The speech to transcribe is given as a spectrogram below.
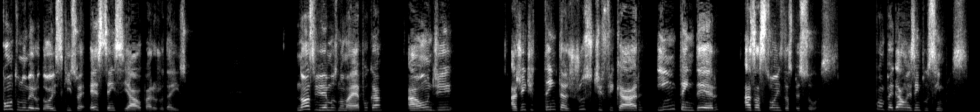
Ponto número dois, que isso é essencial para o judaísmo. Nós vivemos numa época aonde a gente tenta justificar e entender as ações das pessoas. Vamos pegar um exemplo simples.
